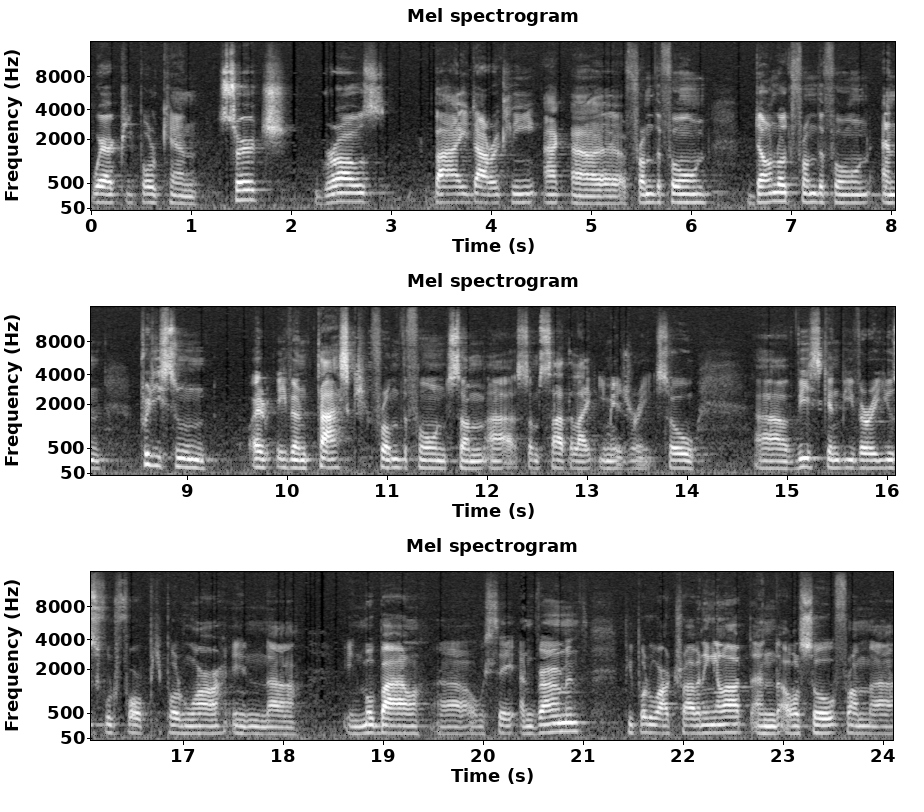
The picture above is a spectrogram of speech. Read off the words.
where people can search, browse, buy directly uh, from the phone, download from the phone, and pretty soon even task from the phone some, uh, some satellite imagery. So uh, this can be very useful for people who are in, uh, in mobile, uh, we say, environment, people who are traveling a lot, and also from uh,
